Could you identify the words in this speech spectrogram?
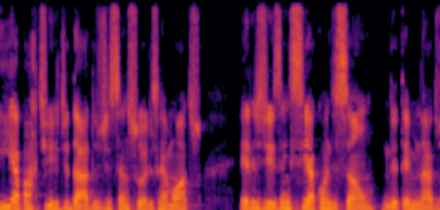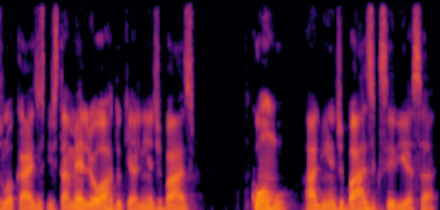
e, a partir de dados de sensores remotos, eles dizem se a condição em determinados locais está melhor do que a linha de base, como a linha de base, que seria essa,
